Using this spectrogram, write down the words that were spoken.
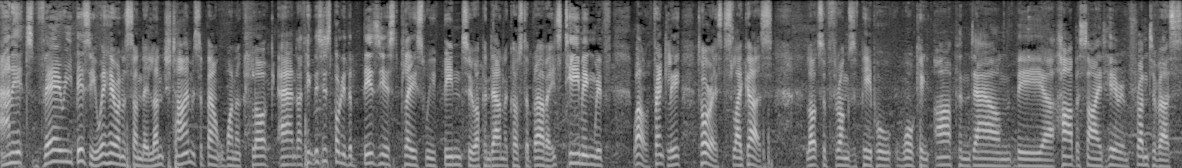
and it's very busy. We're here on a Sunday lunchtime. It's about one o'clock, and I think this is probably the busiest place we've been to up and down the Costa Brava. It's teeming with, well, frankly, tourists like us. Lots of throngs of people walking up and down the uh, harbour side here in front of us.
